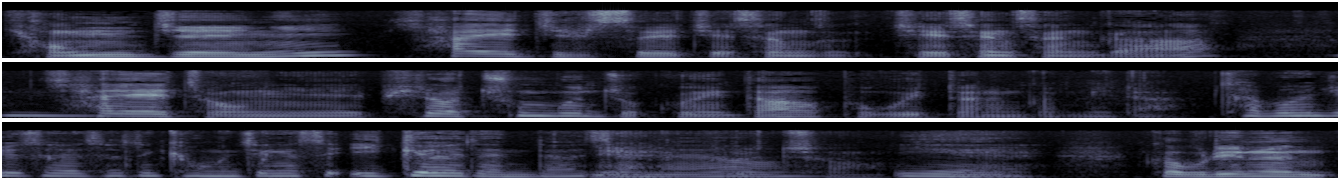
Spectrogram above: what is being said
경쟁이 사회 질서의 재생, 재생산과 음. 사회 정의의 필요 충분 조건이다 보고 있다는 겁니다. 자본주의 사회에서는 경쟁에서 이겨야 된다 하잖아요. 예, 그렇죠. 예. 예. 그러니까 우리는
